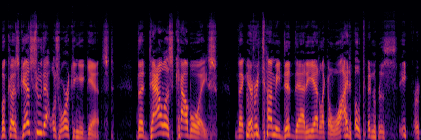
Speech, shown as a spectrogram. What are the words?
Because guess who that was working against? The Dallas Cowboys. Like every time he did that, he had like a wide open receiver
